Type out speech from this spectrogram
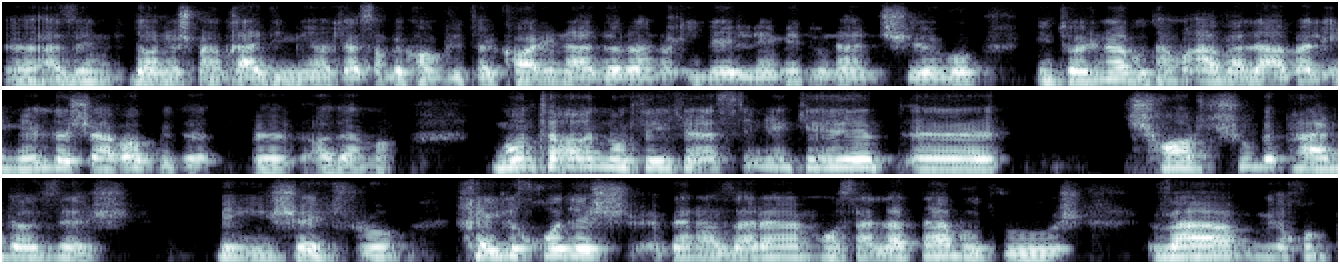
از این دانشمند قدیمی ها که اصلا به کامپیوتر کاری ندارن و ایمیل نمی‌دونن چیه و اینطوری نبود. همون اول اول ایمیل داشت جواب می‌داد به آدما. منتها نکته ای که هست اینه که چارچوب پردازش به این شکل رو. خیلی خودش به نظرم مسلط نبود روش و خب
